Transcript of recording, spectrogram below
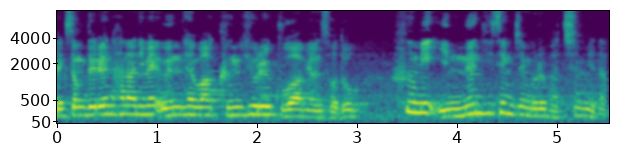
백성들은 하나님의 은혜와 긍휼을 구하면서도 흠이 있는 희생 제물을 바칩니다.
